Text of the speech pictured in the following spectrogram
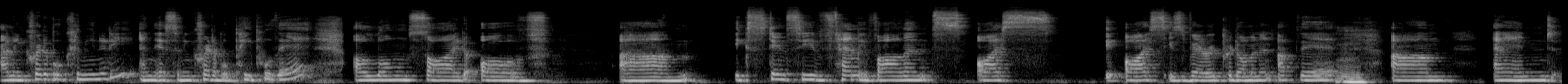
an incredible community, and there's some incredible people there, alongside of um, extensive family violence. ICE, ICE is very predominant up there, um, and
